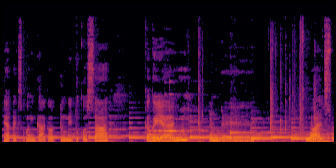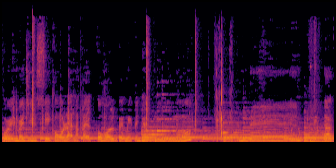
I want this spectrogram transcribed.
ihatag sa kong igagaw tung dito ko sa Cagayan. And then waltz for emergency kung wala na kay alcohol gamitin niya ako and then pitak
